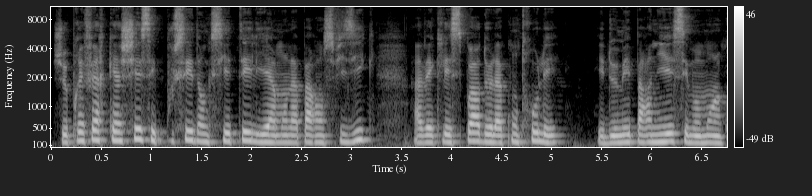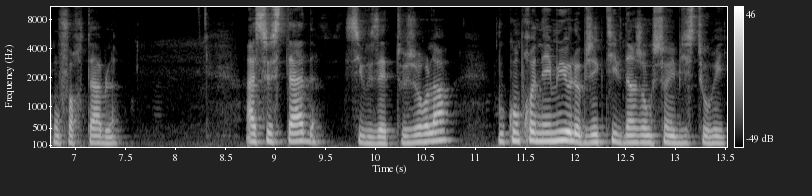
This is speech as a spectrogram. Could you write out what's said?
je préfère cacher ces poussées d'anxiété liées à mon apparence physique avec l'espoir de la contrôler et de m'épargner ces moments inconfortables. À ce stade, si vous êtes toujours là, vous comprenez mieux l'objectif d'Injonction et Bistouri.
